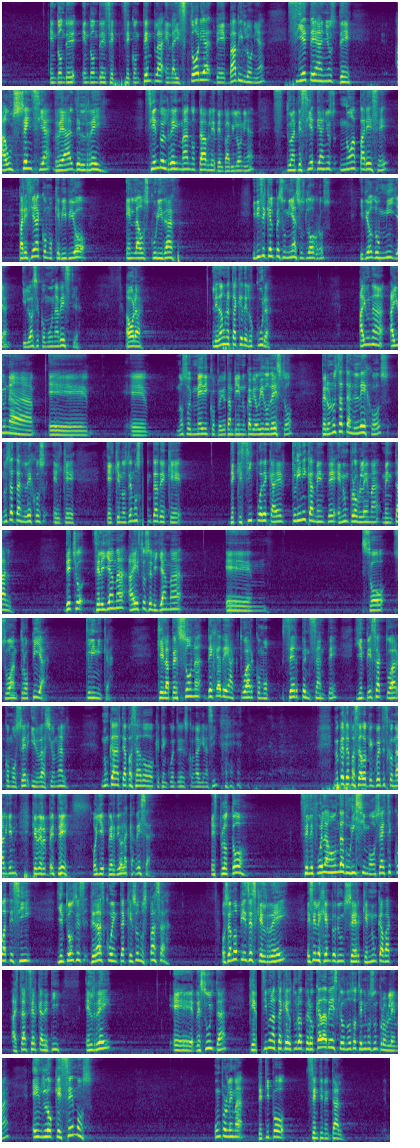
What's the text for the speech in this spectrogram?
en donde, en donde se, contempla en la historia de Babilonia siete años de ausencia real del rey. Siendo el rey más notable del Babilonia, durante siete años no aparece, pareciera como que vivió en la oscuridad. Y dice que él presumía sus logros y Dios lo humilla y lo hace como una bestia. Ahora, le da un ataque de locura. Hay una, hay una eh, eh, no soy médico, pero yo también nunca había oído de esto, pero no está tan lejos, no está tan lejos el que, el que nos demos cuenta de que, de que sí puede caer clínicamente en un problema mental. De hecho, se le llama, a esto se le llama eh, zoantropía clínica, que la persona deja de actuar como ser pensante y empieza a actuar como ser irracional. ¿Nunca te ha pasado que te encuentres con alguien así? ¿Nunca te ha pasado que encuentres con alguien que de repente, oye, perdió la cabeza, explotó, se le fue la onda durísimo, o sea, este cuate sí, y entonces te das cuenta que eso nos pasa. O sea, no pienses que el rey es el ejemplo de un ser que nunca va a estar cerca de ti. El rey eh, resulta que recibe un ataque de altura, pero cada vez que nosotros tenemos un problema, enloquecemos. Un problema de tipo sentimental,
